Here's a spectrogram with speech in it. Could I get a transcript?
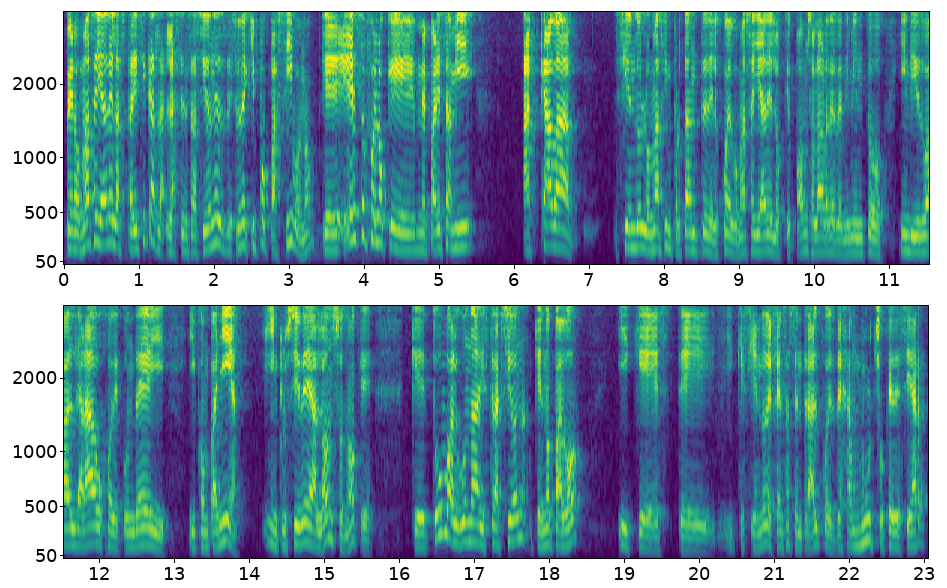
Pero más allá de las estadísticas, las sensaciones de ser un equipo pasivo, ¿no? Que eso fue lo que me parece a mí acaba siendo lo más importante del juego, más allá de lo que podamos hablar de rendimiento individual de Araujo, de Cundé y, y compañía, inclusive Alonso, ¿no? Que, que tuvo alguna distracción que no pagó y que, este, y que siendo defensa central pues deja mucho que desear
